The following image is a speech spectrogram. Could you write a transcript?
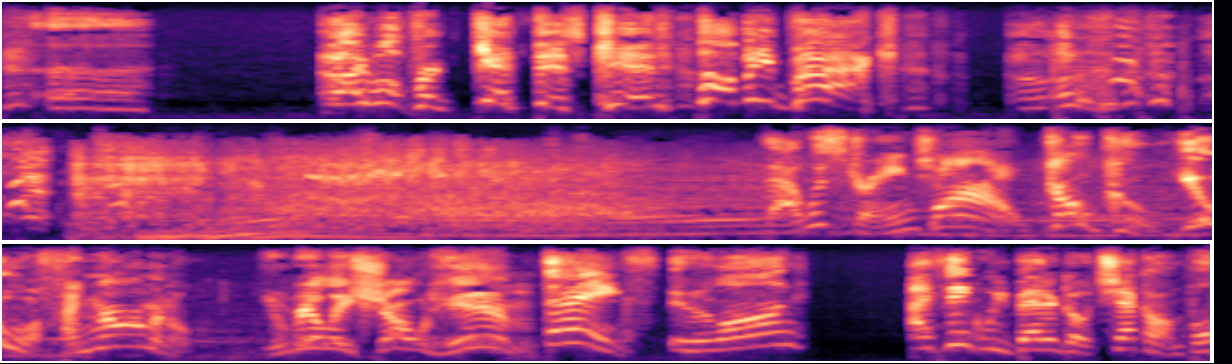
a date! Uh, I won't forget this kid! I'll be back! That was strange. Wow, Goku, you were phenomenal. You really showed him. Thanks, Oolong. I think we better go check on Bull.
